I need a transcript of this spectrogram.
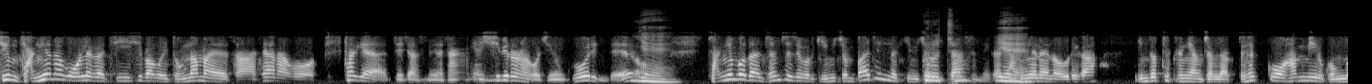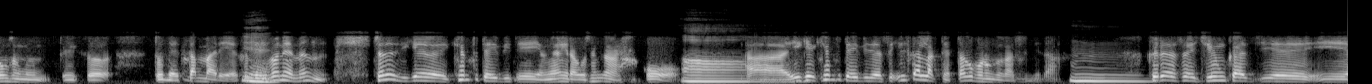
지금 작년하고 올해가 G20하고 이 동남아에서 아세안하고 비슷하게 되지 않습니까? 작년 11월하고 지금 9월인데요. 예. 작년보다는 전체적으로 김이 좀 빠진 느낌이 좀 있지 그렇죠. 않습니까? 예. 작년에는 우리가 인도태평양 전략도 했고 한미일 공동성명 그또 냈단 말이에요. 근데 예. 이번에는 저는 이게 캠프 데이비드의 영향이라고 생각을 하고 아. 아 이게 캠프 데이비드에서 일단락 됐다고 보는 것 같습니다. 음. 그래서 지금까지의 이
